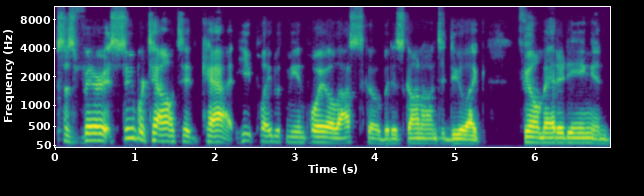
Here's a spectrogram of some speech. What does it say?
Chris is very super talented cat. He played with me in Pollo Elastico, but has gone on to do like film editing and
